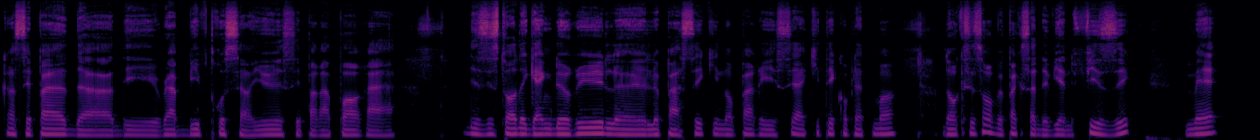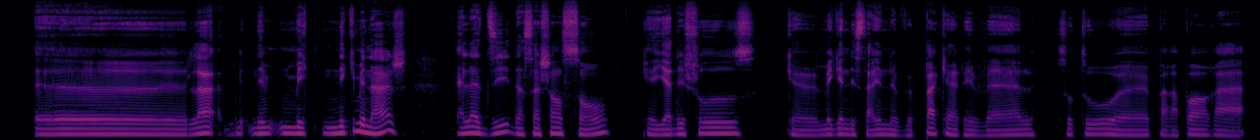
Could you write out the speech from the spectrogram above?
Quand c'est pas des rap beefs trop sérieux, c'est par rapport à des histoires de gangs de rue, le, passé qui n'ont pas réussi à quitter complètement. Donc, c'est ça, on veut pas que ça devienne physique, mais euh, là, Nicki Minaj, elle a dit dans sa chanson qu'il y a des choses que Megan Thee ne veut pas qu'elle révèle, surtout euh, par rapport à,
